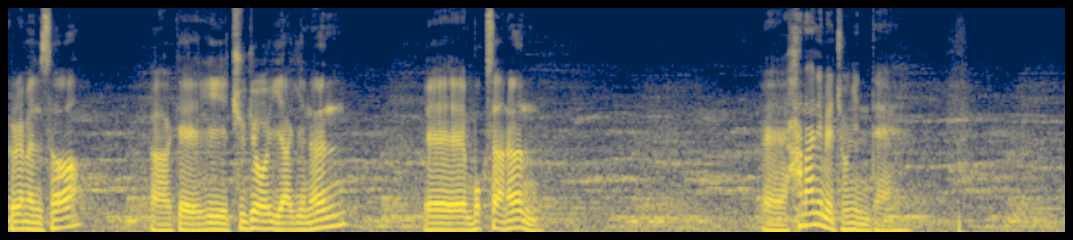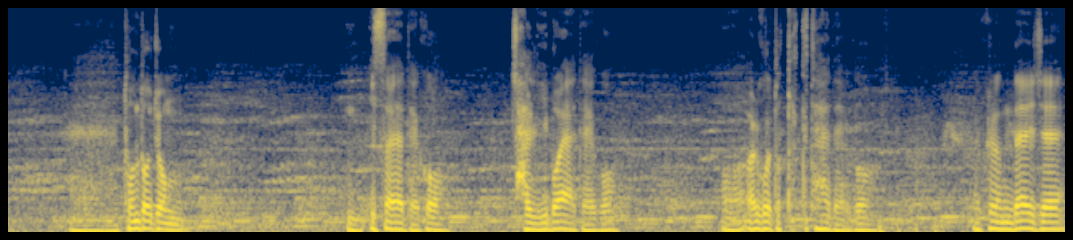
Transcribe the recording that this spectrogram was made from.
그러면서 어, 이 주교 이야기는 에, 목사는 에, 하나님의 종인데 에, 돈도 좀 음, 있어야 되고 잘 입어야 되고 어, 얼굴도 깨끗해야 되고 그런데 이제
